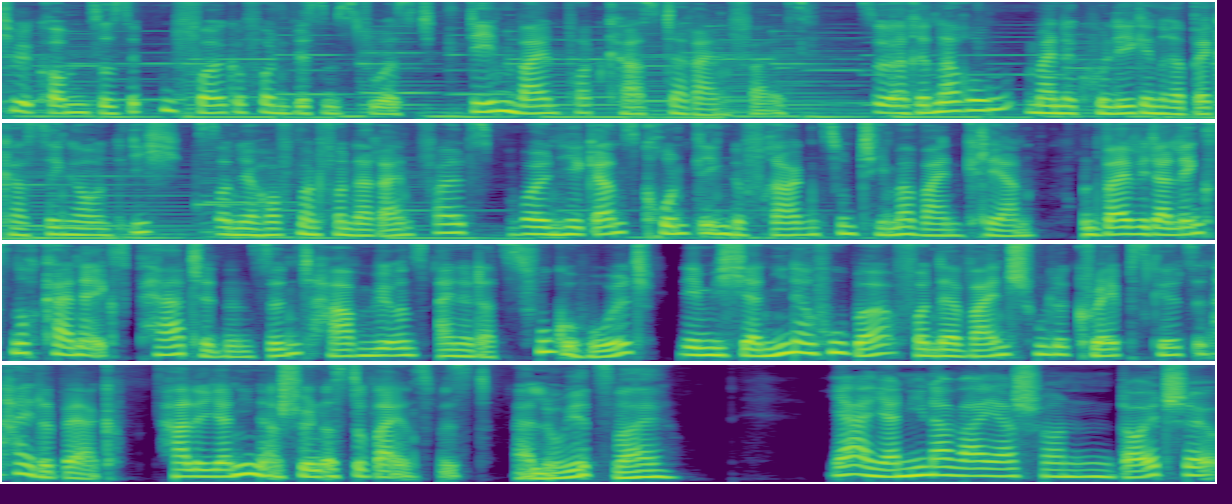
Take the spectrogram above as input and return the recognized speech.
Herzlich willkommen zur siebten Folge von Wissensdurst, dem Wein-Podcast der Rheinpfalz. Zur Erinnerung, meine Kollegin Rebecca Singer und ich, Sonja Hoffmann von der Rheinpfalz, wollen hier ganz grundlegende Fragen zum Thema Wein klären. Und weil wir da längst noch keine Expertinnen sind, haben wir uns eine dazugeholt, nämlich Janina Huber von der Weinschule Grape Skills in Heidelberg. Hallo Janina, schön, dass du bei uns bist. Hallo ihr zwei. Ja, Janina war ja schon deutsche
